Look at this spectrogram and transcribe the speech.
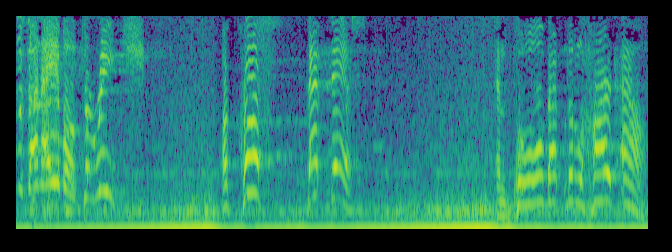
I was unable to reach across that desk and pull that little heart out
